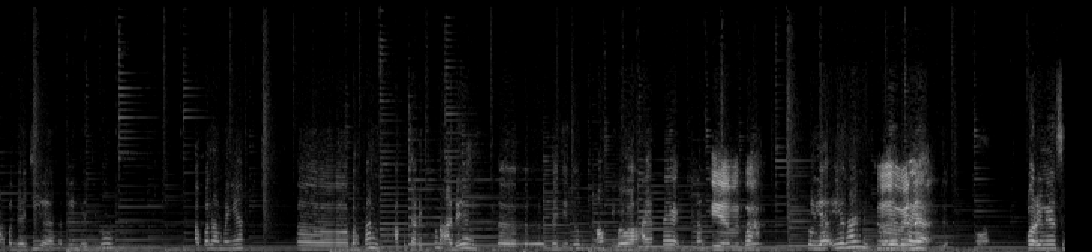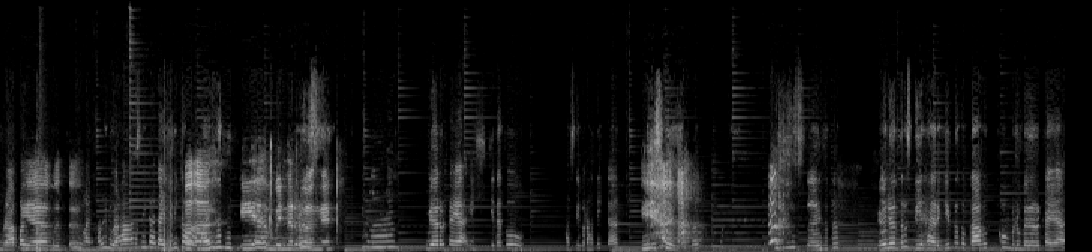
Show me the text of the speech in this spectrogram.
apa gaji ya? Tapi gaji tuh apa namanya uh, bahkan aku cari pun ada yang uh, gaji itu maaf di bawah ART gitu kan. Iya betul. Wah, kuliah iya kan? Kuliah oh, kayak oh, keluarinnya seberapa iya gitu. betul. Lain kali dibahas nih kayak gini kalau uh, uh, iya bener Terus, banget. hmm, biar kayak ih kita tuh harus diperhatikan iya. Terus dari situ ya udah terus di hari itu tuh aku bener-bener kayak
